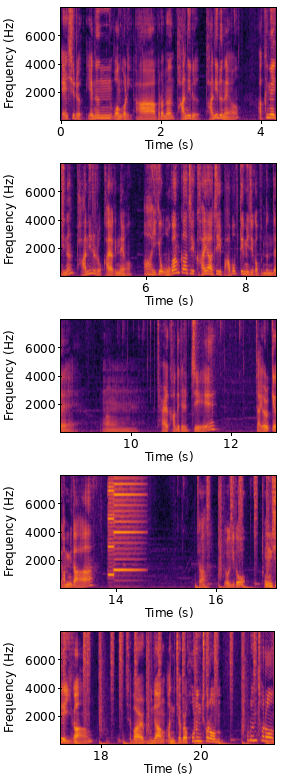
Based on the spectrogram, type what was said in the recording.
에시르. 얘는 원거리. 아 그러면 바니르. 바니르네요. 아크메지는 바니르로 가야겠네요. 아 이게 5강까지 가야지 마법 데미지가 붙는데. 음 잘 가게 될지. 자 10개 갑니다. 자 여기도 동시에 2강. 제발 문양 아니 제발 호른처럼 호른처럼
